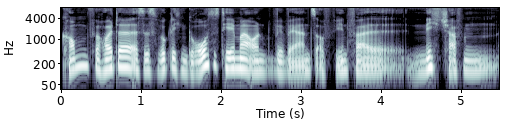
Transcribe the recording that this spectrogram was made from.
kommen für heute. Es ist wirklich ein großes Thema und wir werden es auf jeden Fall nicht schaffen,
